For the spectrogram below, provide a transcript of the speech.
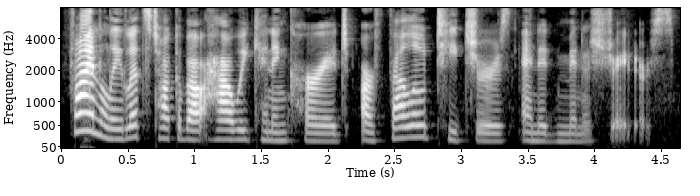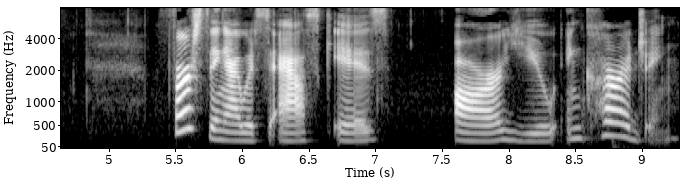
Finally, let's talk about how we can encourage our fellow teachers and administrators. First thing I would ask is Are you encouraging?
